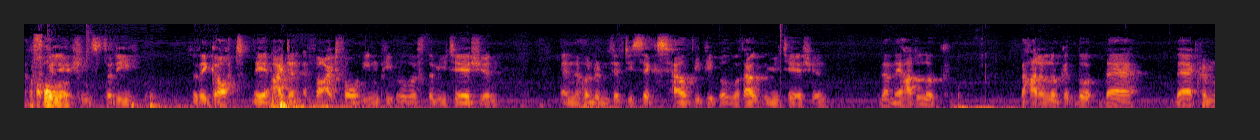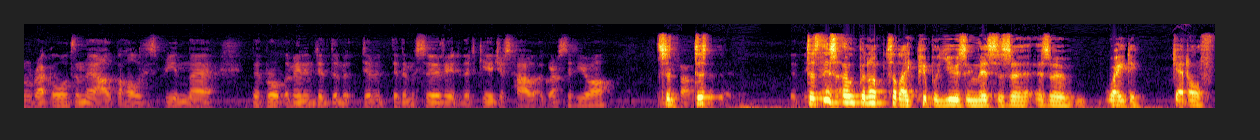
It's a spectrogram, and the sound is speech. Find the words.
a population study. So they got they identified 14 people with the mutation, and 156 healthy people without the mutation. Then they had a look. They had a look at the, their their criminal records and their alcohol history, and their, they brought them in and did them did, did them a survey that gauges how aggressive you are. So does- that- that Does this open up to like people using this as a as a way to get off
